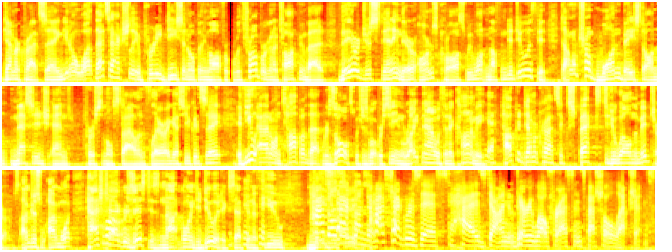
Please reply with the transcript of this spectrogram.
Democrats saying, you know what, that's actually a pretty decent opening offer with Trump. We're going to talk to him about it. They are just standing there, arms crossed. We want nothing to do with it. Donald Trump won based on message and personal style and flair, I guess you could say. If you add on top of that results, which is what we're seeing right now with an economy, yeah. how could Democrats expect to do well in the midterms? I'm just, I'm what, hashtag well, resist is not going to do it except in a few hashtag, hashtag resist has done gone very well for us in special elections.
